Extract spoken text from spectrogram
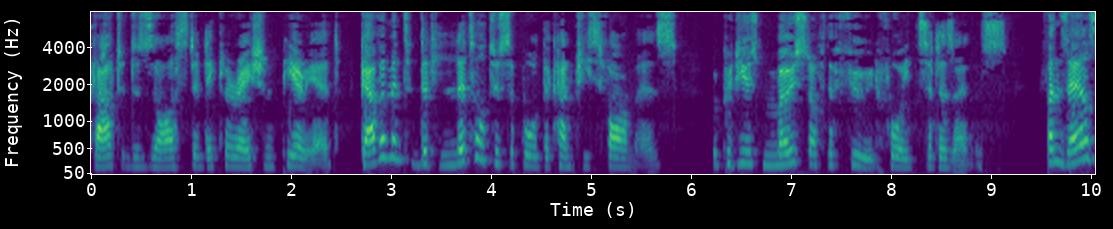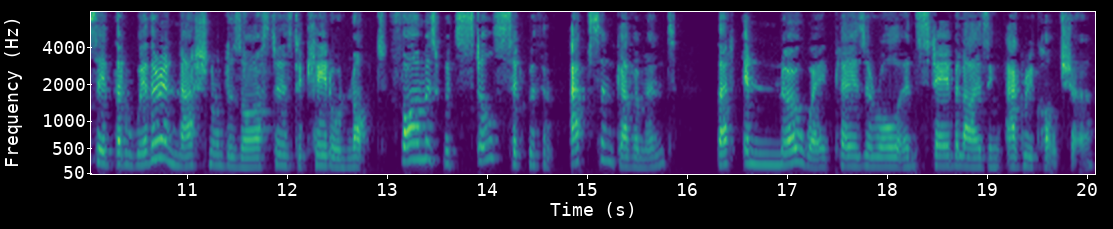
Drought Disaster Declaration period, government did little to support the country's farmers, who produced most of the food for its citizens. Zyl said that whether a national disaster is declared or not, farmers would still sit with an absent government that in no way plays a role in stabilizing agriculture.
